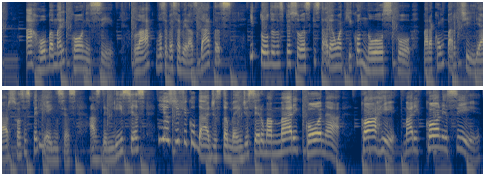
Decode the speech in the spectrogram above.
maricone-se. Lá você vai saber as datas e todas as pessoas que estarão aqui conosco para compartilhar suas experiências, as delícias e as dificuldades também de ser uma maricona. Corre, maricone-se!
